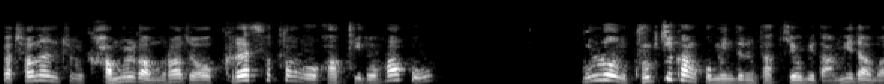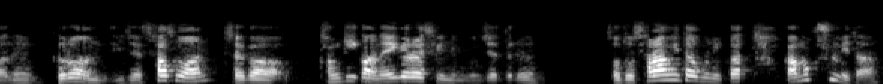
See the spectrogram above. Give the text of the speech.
그러니까 저는 좀 가물가물하죠. 어, 그랬었던 것 같기도 하고 물론 굵직한 고민들은 다 기억이 납니다만은 그런 이제 사소한 제가 단기간에 해결할 수 있는 문제들은 저도 사람이다 보니까 다 까먹습니다.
